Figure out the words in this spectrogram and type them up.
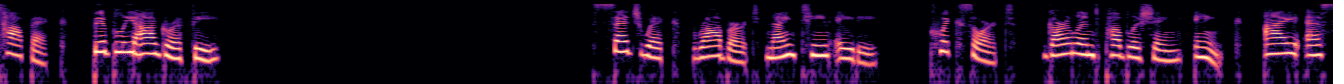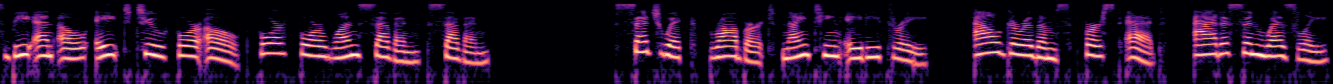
Topic. Bibliography Sedgewick, Robert 1980. Quicksort. Garland Publishing, Inc. ISBN 0-8240-4417-7. Sedgewick, Robert 1983. Algorithms 1st ed. Addison Wesley,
